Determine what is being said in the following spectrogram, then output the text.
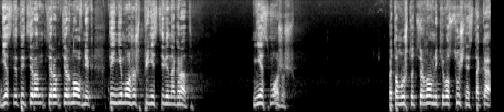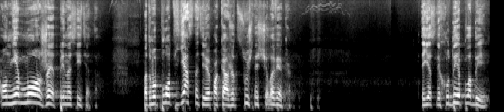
Если ты терновник, ты не можешь принести виноград. Не сможешь. Потому что терновник, его сущность такая, он не может приносить это. Потому плод ясно тебе покажет сущность человека. И если худые плоды,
